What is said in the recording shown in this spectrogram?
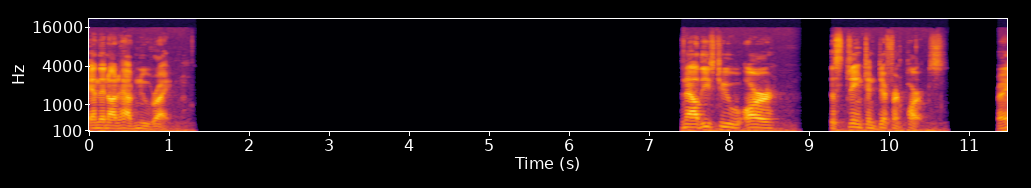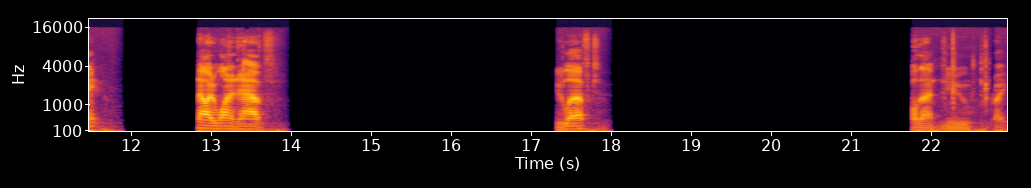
and then I'd have new right. Now these two are distinct and different parts, right? Now I wanted to have new left. Call that new right.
